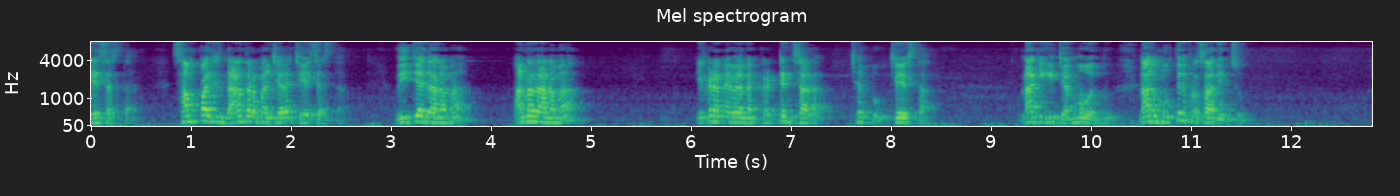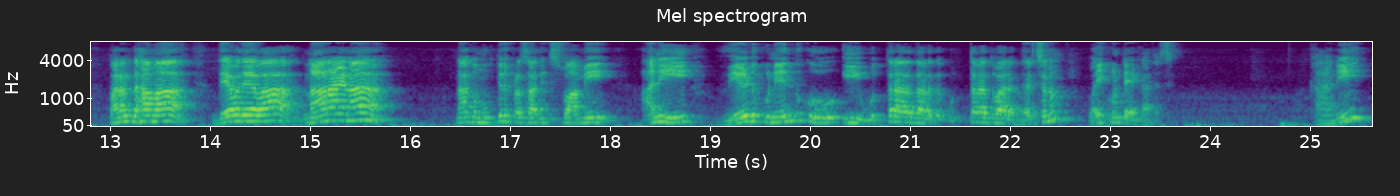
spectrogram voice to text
చేసేస్తా. సంపాదించిన దాన ధర్మాలు చేయాలా చేసేస్తా. విద్యాదానమా అన్నదానమా ఎక్కడన్నా ఏమైనా కట్టించాలా చెప్పు చేస్తా. నాకు ఈ జన్మ వద్దు నాకు ముక్తిని ప్రసాదించు. పరంధామా దేవదేవా నారాయణ నాకు ముక్తిని ప్రసాదించు స్వామి అని వేడుకునేందుకు ఈ ఉత్తర ఉత్తరద్వార ఉత్తర దర్శనం వైకుంఠ ఏకాదశి. కానీ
